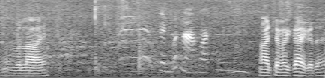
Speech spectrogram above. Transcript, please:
เงินบหลายเต็มเบิดหนากว่าอาจจะไปใกล้ก็ได้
